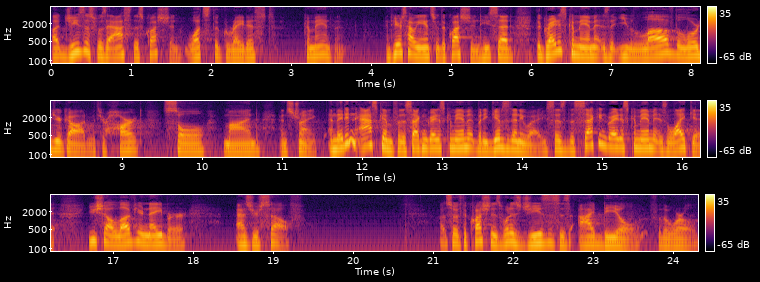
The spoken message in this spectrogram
Uh, Jesus was asked this question What's the greatest commandment? And here's how he answered the question He said, The greatest commandment is that you love the Lord your God with your heart, soul, mind, and strength. And they didn't ask him for the second greatest commandment, but he gives it anyway. He says, The second greatest commandment is like it you shall love your neighbor as yourself. Uh, so if the question is, What is Jesus' ideal for the world?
